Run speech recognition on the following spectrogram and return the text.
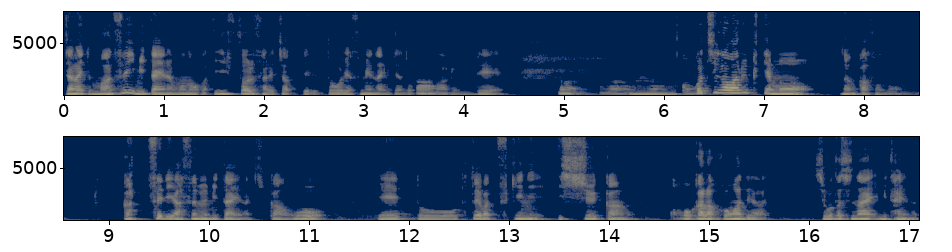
じゃないとまずいみたいなものがインストールされちゃってると休めないみたいなところがあるんで、うん。心地が悪くても、なんかその、がっつり休むみたいな期間を、えっ、と、例えば月に1週間、ここからここまでは仕事しないみたいな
